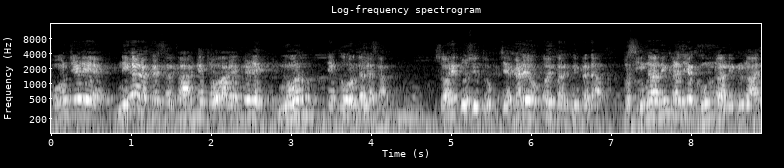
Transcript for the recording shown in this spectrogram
ਫੋਨ ਜਿਹੜੇ ਹੈ ਨਿਗਾਹ ਰੱਖੇ ਸਰਕਾਰ ਕਿੱਥੋਂ ਆ ਰਹੇ, ਕਿਹੜੇ? ਨੋਨ ਇੱਕ ਹੋਰ ਗੱਲ ਹੈ ਸਾਹਿਬ ਸੌਰੀ ਤੁਸੀਂ ਧੁੱਪ 'ਚ ਖੜੇ ਹੋ, ਕੋਈ ਫ਼ਰਕ ਨਹੀਂ ਪੈਂਦਾ। ਪਸੀਨਾ ਨਿਕਲ ਜੇ, ਖੂਨ ਨਾ ਨਿਕਲਣਾ ਅੱਜ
